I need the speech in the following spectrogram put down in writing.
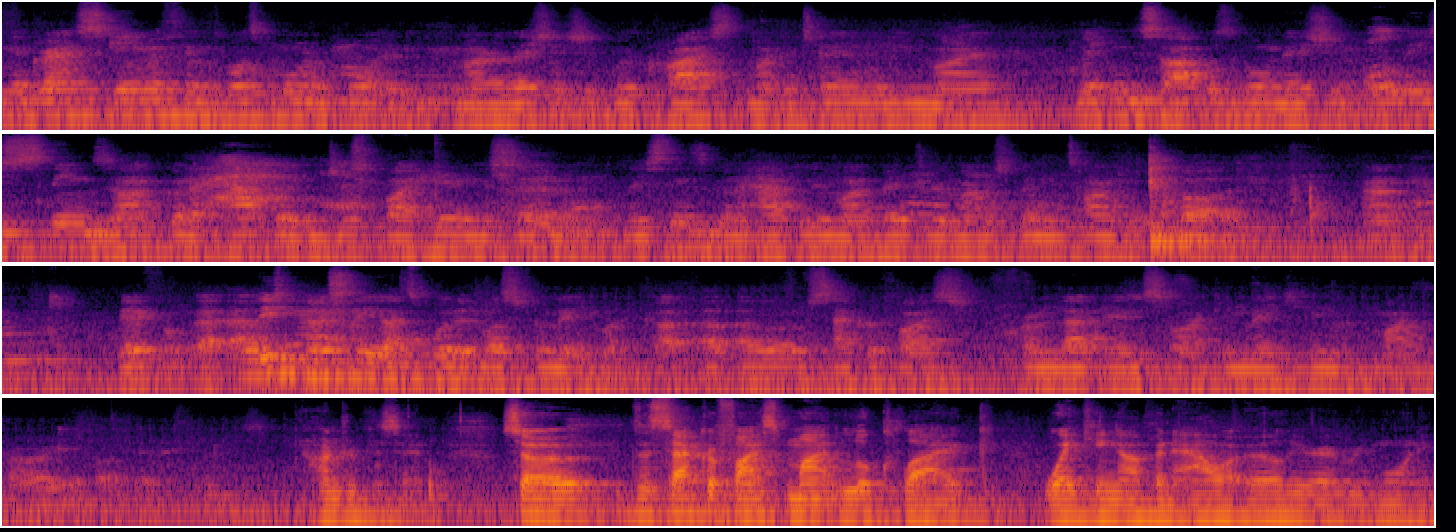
in the grand scheme of things, what's more important? My relationship with Christ, my eternity, my making disciples of all nations, all these things aren't going to happen just by hearing a sermon. These things are going to happen in my bedroom when I'm spending time with God. Um, therefore, at least personally, that's what it was for me. Like a, a, lot of sacrifice from that end, so I can make Him my priority above everything. Hundred percent. So the sacrifice might look like waking up an hour earlier every morning.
